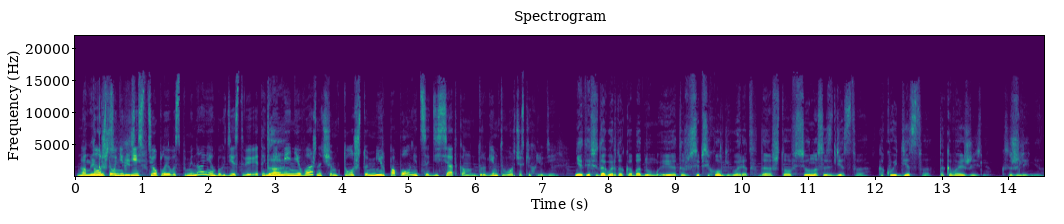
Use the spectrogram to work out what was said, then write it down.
Но А то, кажется, что у них есть. есть, теплые воспоминания об их детстве, это Да. не менее важно, чем то, что мир пополнится десятком другим творческих людей. Нет, я всегда говорю только об одном, и это же все психологи говорят, да, что все у нас из детства. Какое детство, такова и жизнь, к сожалению.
